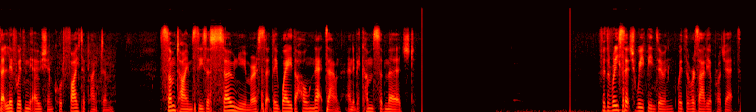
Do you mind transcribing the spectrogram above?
that live within the ocean called phytoplankton. Sometimes these are so numerous that they weigh the whole net down and it becomes submerged. For the research we've been doing with the Rozalia project,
